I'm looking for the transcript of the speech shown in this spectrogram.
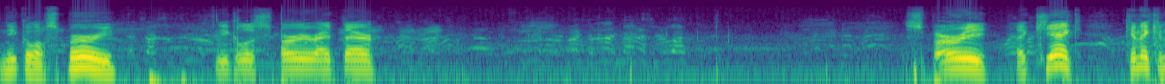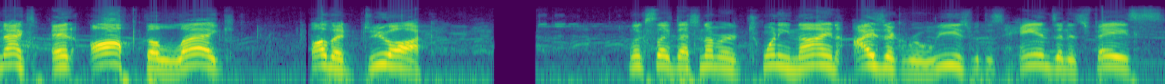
Nicolo Spurry. Nicolo Spurry right there. Spurry, a kick. Can they connect? And off the leg of the Duhawk. Looks like that's number 29, Isaac Ruiz, with his hands in his face.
